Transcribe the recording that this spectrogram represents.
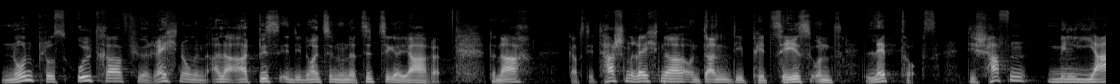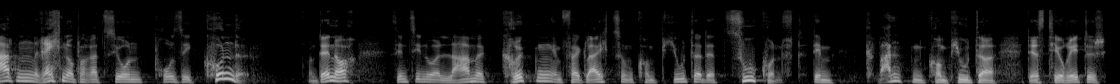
Nonplusultra für Rechnungen aller Art bis in die 1970er Jahre. Danach gab es die Taschenrechner und dann die PCs und Laptops die schaffen Milliarden Rechenoperationen pro Sekunde. Und dennoch sind sie nur lahme Krücken im Vergleich zum Computer der Zukunft, dem Quantencomputer. Der ist theoretisch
